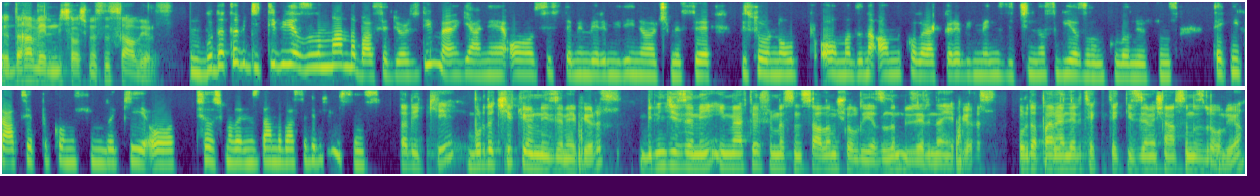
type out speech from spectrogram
daha verimli çalışmasını sağlıyoruz. Burada tabii ciddi bir yazılımdan da bahsediyoruz değil mi? Yani o sistemin verimliliğini ölçmesi, bir sorun olup olmadığını anlık olarak görebilmeniz için nasıl bir yazılım kullanıyorsunuz? Teknik altyapı konusundaki o çalışmalarınızdan da bahsedebilir misiniz? Tabii ki. Burada çift yönlü izleme yapıyoruz. Birinci izlemeyi invertör firmasının sağlamış olduğu yazılım üzerinden yapıyoruz. Burada panelleri tek tek izleme şansımız da oluyor.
